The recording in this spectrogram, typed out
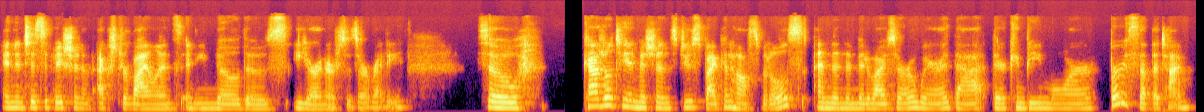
in anticipation of extra violence, and you know those ER nurses are ready. So, casualty admissions do spike in hospitals, and then the midwives are aware that there can be more births at the time.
